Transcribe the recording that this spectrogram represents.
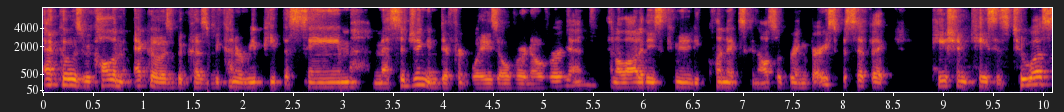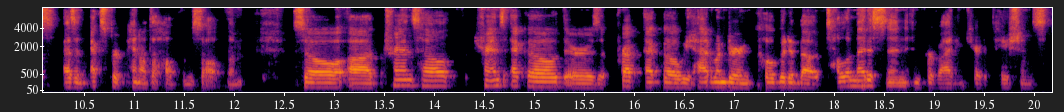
echoes. We call them echoes because we kind of repeat the same messaging in different ways over and over again. And a lot of these community clinics can also bring very specific patient cases to us as an expert panel to help them solve them. So uh, Trans Health, Trans Echo, there's a PrEP Echo. We had one during COVID about telemedicine and providing care to patients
